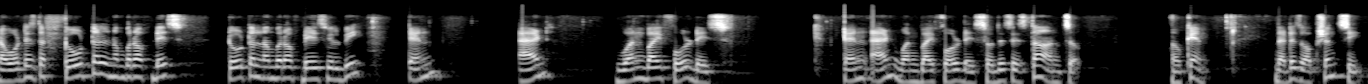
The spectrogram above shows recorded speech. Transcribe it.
Now what is the total number of days? Total number of days will be 10 and 1 by 4 days. 10 and 1 by 4 days. So this is the answer. Okay, that is option C.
